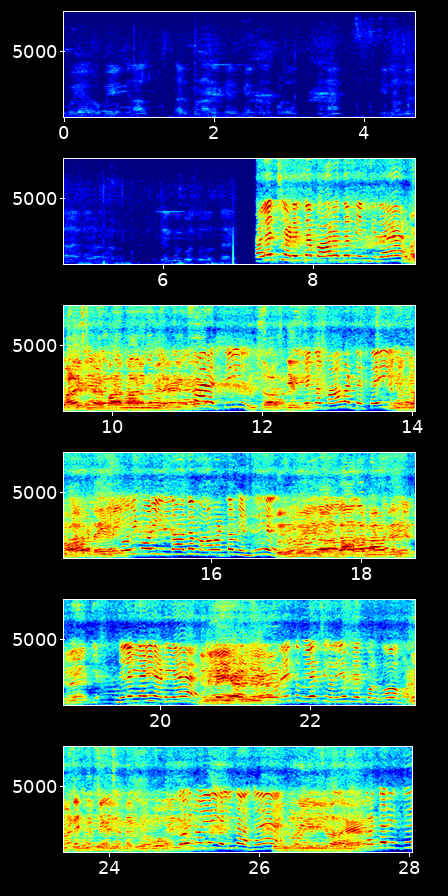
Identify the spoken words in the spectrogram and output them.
உபயோ உபயோகித்தினால் தடுப்பு நடவடிக்கை மேற்கொள்ளப்படும் என இது வந்து டெங்கு கொசு வளர்ச்சி அடைந்த பாரதம் என்கிற மின்சாரத்தில் எங்கள் மாவட்டத்தை தொய் நோய் இல்லாத மாவட்டம் என்று நிலையை அடைய அனைத்து முயற்சிகளையும் மேற்கொள்வோம். தொய் நோயை எளிதாக கண்டறிந்து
